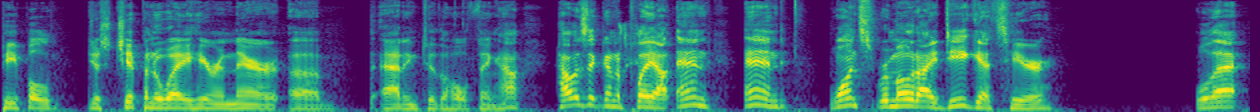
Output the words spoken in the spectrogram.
people just chipping away here and there, uh, adding to the whole thing? How how is it going to play out? And and once remote ID gets here, will that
